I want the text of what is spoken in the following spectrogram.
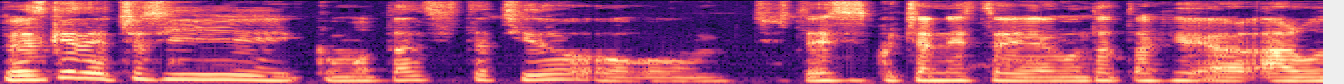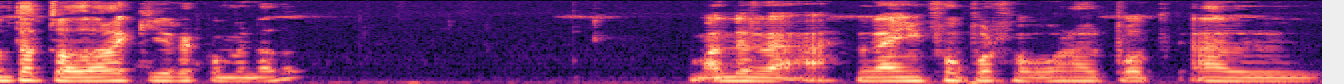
Pero es que de hecho sí, como tal, sí está chido. O si ustedes escuchan esto y algún tatuaje, algún tatuador aquí recomendado, mande la, la info por favor al pod, al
